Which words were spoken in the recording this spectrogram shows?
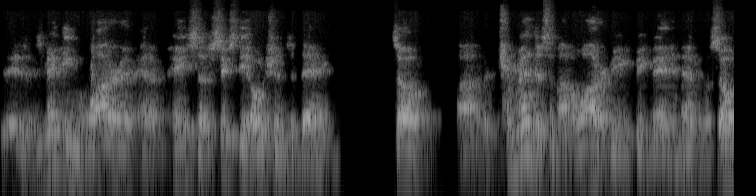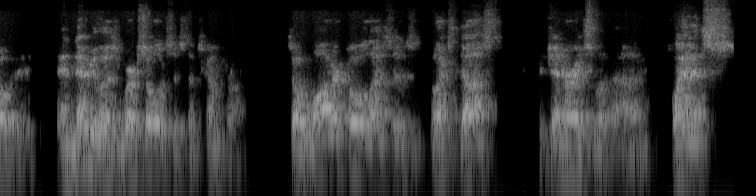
is, making water at a pace of sixty oceans a day. So, uh, tremendous amount of water being, being made in nebula. So, and nebula is where solar systems come from. So water coalesces, collects dust, it generates, uh, planets,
